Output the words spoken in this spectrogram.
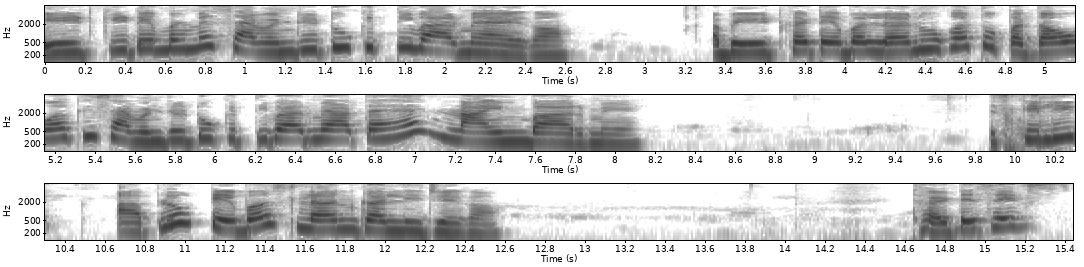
एट की टेबल में सेवेंटी टू कितनी बार में आएगा? अब एट का टेबल लर्न होगा तो पता होगा कि सेवेंटी टू कितनी बार में आता है? नाइन बार में। इसके लिए आप लोग टेबल्स लर्न कर लीजिएगा। थर्टी सिक्स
